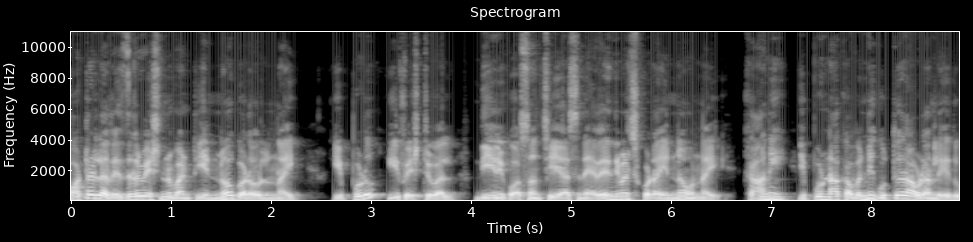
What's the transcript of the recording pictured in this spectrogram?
హోటళ్ళ రిజర్వేషన్ వంటి ఎన్నో గొడవలున్నాయి. ఇప్పుడు ఈ ఫెస్టివల్. దీనికోసం చేయాల్సిన అరేంజ్మెంట్స్ కూడా ఎన్నో ఉన్నాయి. కానీ ఇప్పుడు నాకు అవన్నీ గుర్తు రావడం లేదు.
